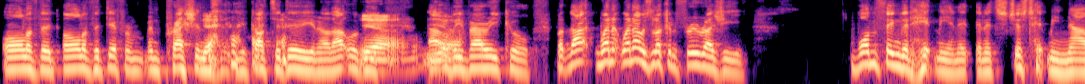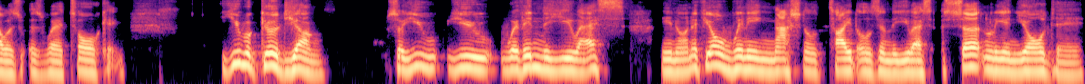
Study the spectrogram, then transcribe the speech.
all of the all of the different impressions yeah. that you've got to do you know that would be yeah. that would be very cool but that when when i was looking through rajeev one thing that hit me and it and it's just hit me now as as we're talking you were good young so you you within the us you know and if you're winning national titles in the us certainly in your day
